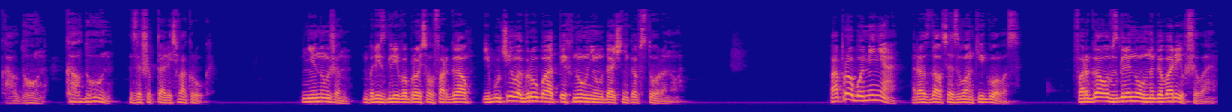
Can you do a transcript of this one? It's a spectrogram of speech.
«Колдун! Колдун!» – зашептались вокруг. «Не нужен», – брезгливо бросил Фаргал, и Бучила грубо отпихнул неудачника в сторону. «Попробуй меня!» – раздался звонкий голос. Фаргал взглянул на говорившего.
